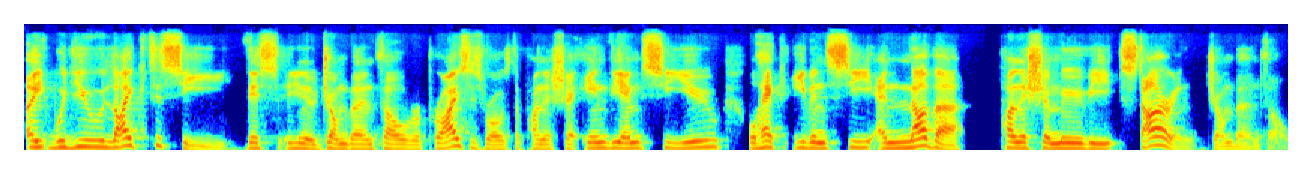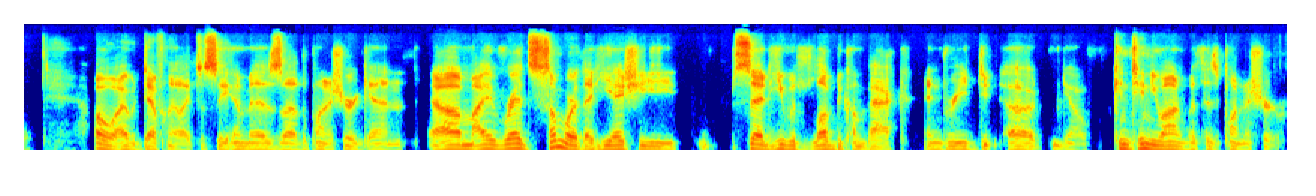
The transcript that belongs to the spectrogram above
uh, would you like to see this, you know, Jon Bernthal reprise his role as the Punisher in the MCU, or heck, even see another Punisher movie starring Jon Bernthal? Oh, I would definitely like to see him as uh, the Punisher again. Um, I read somewhere that he actually said he would love to come back and read, uh, you know, continue on with his Punisher.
